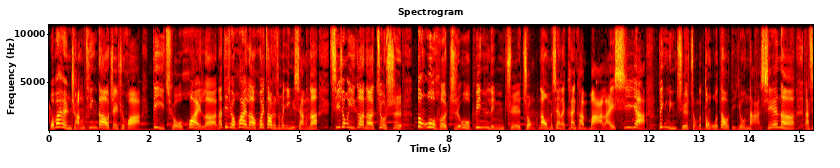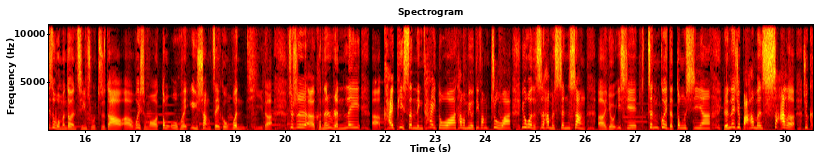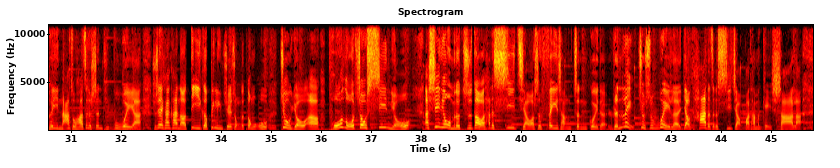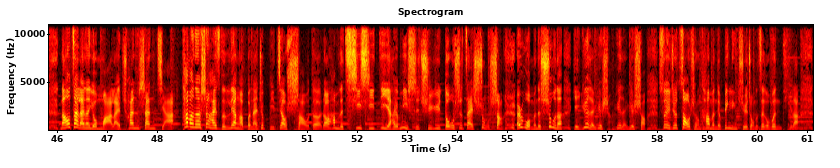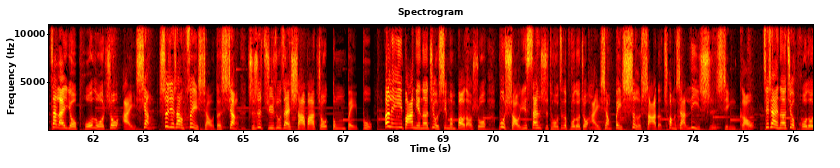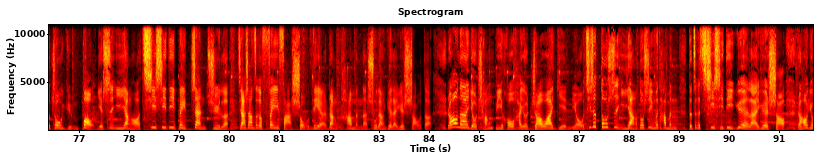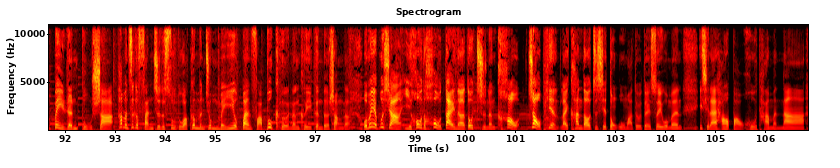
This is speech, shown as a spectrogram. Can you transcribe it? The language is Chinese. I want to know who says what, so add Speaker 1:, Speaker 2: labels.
Speaker 1: 我们很常听到这句话：“地球坏了。”那地球坏了会造成什么影响呢？其中一个呢，就是动物和植物濒临绝种。那我们现在来看看马来西亚濒临绝种的动物到底有哪些呢？那其实我们都很清楚知道，呃，为什么动物会遇上这个问题的，就是呃，可能人类呃开辟森林太多啊，他们没有地方住啊，又或者是他们身上呃有一些珍贵的东西啊，人类就把他们杀。杀了就可以拿走它这个身体部位啊。首先你看看呢，第一个濒临绝种的动物就有呃婆罗洲犀牛啊。犀牛我们都知道啊，它的犀角啊是非常珍贵的，人类就是为了要它的这个犀角，把它们给杀了。然后再来呢，有马来穿山甲，它们呢生孩子的量啊本来就比较少的，然后它们的栖息地啊还有觅食区域都是在树上，而我们的树呢也越来越少，越来越少，所以就造成它们有濒临绝。绝种的这个问题了，再来有婆罗洲矮象，世界上最小的象，只是居住在沙巴州东北部。二零一八年呢，就有新闻报道说，不少于三十头这个婆罗洲矮象被射杀的，创下历史新高。接下来呢，就婆罗洲云豹也是一样哦，栖息地被占据了，加上这个非法狩猎，让它们呢数量越来越少的。然后呢，有长鼻猴，还有 Jawa 野牛，其实都是一样，都是因为它们的这个栖栖息地越来越少，然后又被人捕杀，他们这个繁殖的速度啊，根本就没有办法，不可能可以跟得上的。我们也不想以后的后代呢，都只能靠照片来看到这些动物嘛，对不对？所以我们一起来好好保护它们呐。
